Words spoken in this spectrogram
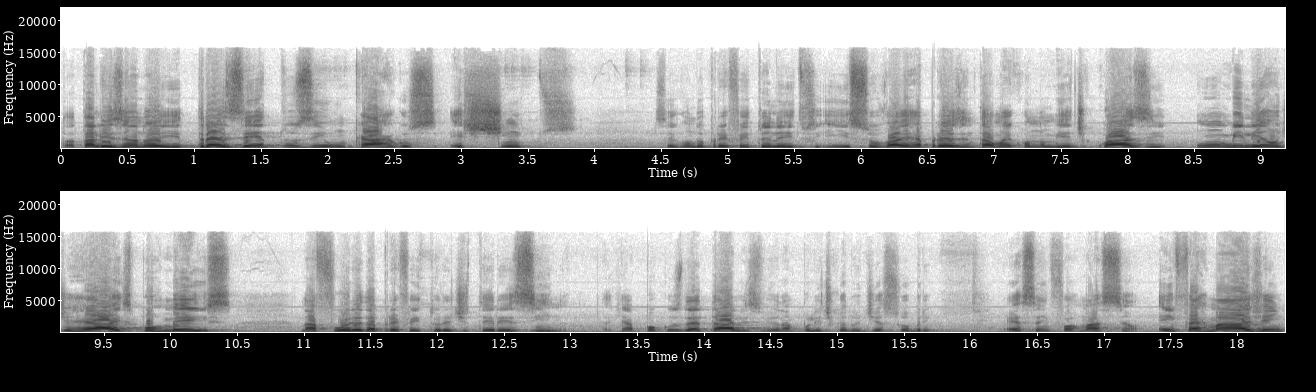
totalizando aí 301 cargos extintos. Segundo o prefeito eleito, isso vai representar uma economia de quase um milhão de reais por mês na folha da Prefeitura de Teresina. Daqui a pouco os detalhes, viu, na política do dia sobre essa informação. Enfermagem,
